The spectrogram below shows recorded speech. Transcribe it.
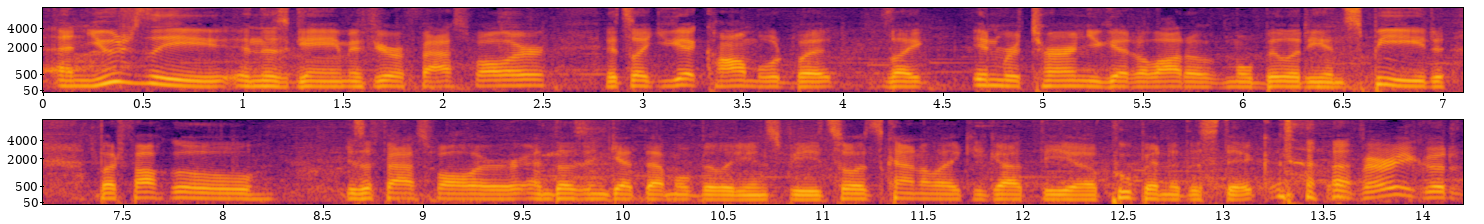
and usually in this game, if you're a fast faller, it's like you get comboed, but like in return you get a lot of mobility and speed. But Falco is a fast faller and doesn't get that mobility and speed. So it's kind of like he got the uh, poop end of the stick. Very good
